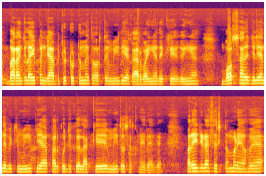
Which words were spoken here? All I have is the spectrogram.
12 ਜੁਲਾਈ ਪੰਜਾਬ ਵਿੱਚ ਟੁੱਟਵੇਂ ਤੌਰ ਤੇ ਮੀਂਹ ਦੀਆਂ ਕਾਰਵਾਈਆਂ ਦੇਖੀਆਂ ਗਈਆਂ। ਬਹੁਤ ਸਾਰੇ ਜ਼ਿਲ੍ਹਿਆਂ ਦੇ ਵਿੱਚ ਮੀਂਹ ਪਿਆ, ਪਰ ਕੁਝ ਕੁ ਇਲਾਕੇ ਮੀਂਹ ਤੋਂ ਸੱਖਣੇ ਰਹਿ ਗਏ। ਪਰ ਇਹ ਜਿਹੜਾ ਸਿਸਟਮ ਬਣਿਆ ਹੋਇਆ ਹੈ,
